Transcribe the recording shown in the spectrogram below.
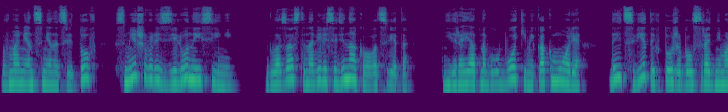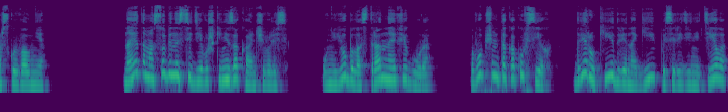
В момент смены цветов смешивались зеленый и синий. Глаза становились одинакового цвета, невероятно глубокими, как море, да и цвет их тоже был сродни морской волне. На этом особенности девушки не заканчивались. У нее была странная фигура. В общем-то, как у всех. Две руки, две ноги, посередине тела.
